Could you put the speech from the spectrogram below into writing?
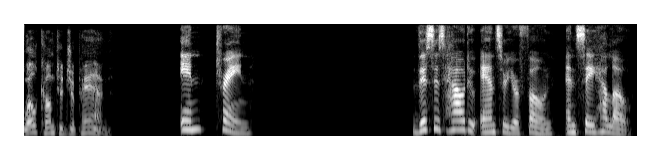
Welcome to Japan. In train. This is how to answer your phone and say hello.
